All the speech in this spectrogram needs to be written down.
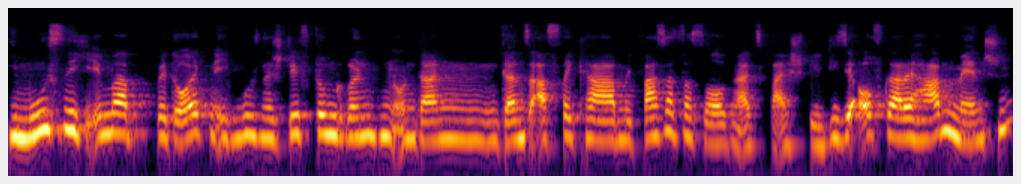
die muss nicht immer bedeuten, ich muss eine Stiftung gründen und dann ganz Afrika mit Wasser versorgen als Beispiel. Diese Aufgabe haben Menschen,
